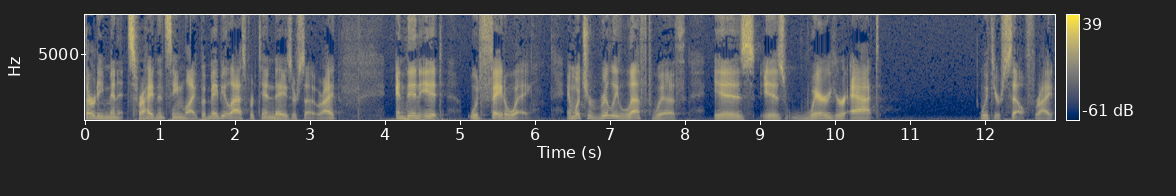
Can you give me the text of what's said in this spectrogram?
30 minutes, right? It seemed like, but maybe it lasts for 10 days or so, right? And then it would fade away, and what you're really left with is is where you're at with yourself, right?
